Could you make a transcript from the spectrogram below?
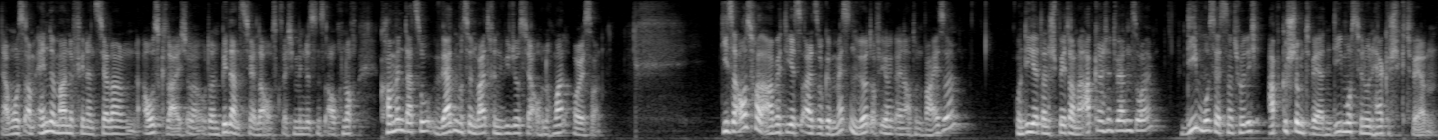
Da muss am Ende mal ein finanzieller Ausgleich oder, oder ein bilanzieller Ausgleich mindestens auch noch kommen. Dazu werden wir uns in weiteren Videos ja auch nochmal äußern. Diese Ausfallarbeit, die jetzt also gemessen wird auf irgendeine Art und Weise und die dann später mal abgerechnet werden soll, die muss jetzt natürlich abgestimmt werden, die muss hin und her geschickt werden.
